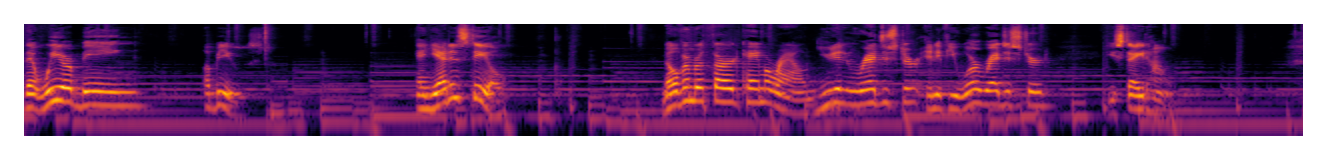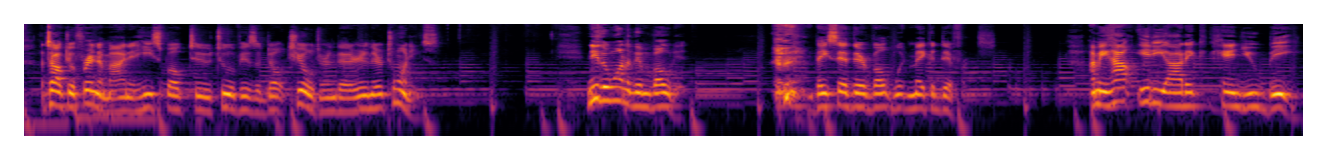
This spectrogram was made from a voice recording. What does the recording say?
that we are being abused. And yet and still, November 3rd came around, you didn't register, and if you were registered, you stayed home. I talked to a friend of mine and he spoke to two of his adult children that are in their 20s. Neither one of them voted. they said their vote wouldn't make a difference. I mean, how idiotic can you be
